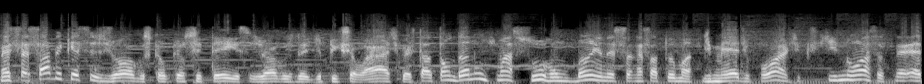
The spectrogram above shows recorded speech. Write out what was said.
Mas você sabe que esses jogos que eu, que eu citei, esses jogos de, de pixel art, estão dando um- uma surra, um banho nessa, nessa turma de médio porte, que, que, nossa, é,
